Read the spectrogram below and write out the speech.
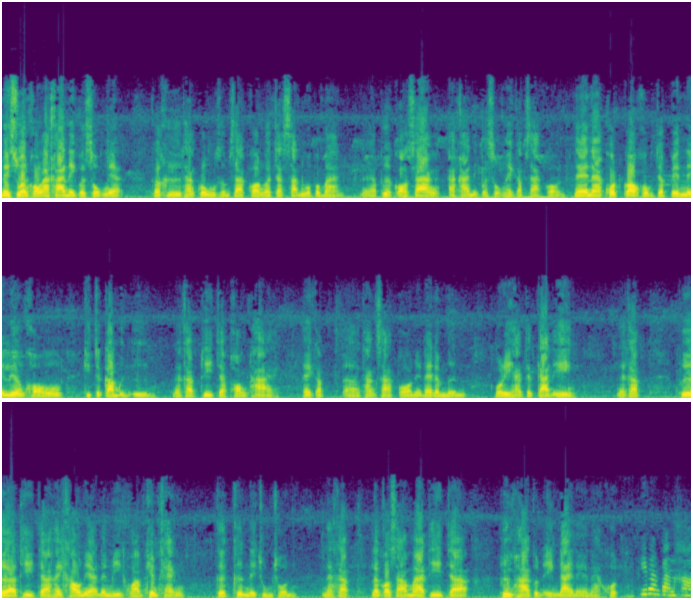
ในส่วนของอาคารเอกประสงค์เนี่ยก็คือทางกรมส่งเสริมสากลก็จัดสรรงบประมาณนะครับเพื่อก่อสร้างอาคารเอกประสงค์ให้กับสากลในอนาคตก็คงจะเป็นในเรื่องของกิจกรรมอื่นๆนะครับที่จะผ่องถ่ายให้กับทางสากลเนี่ยได้ดำเนินบริหารจัดการเองนะครับเพื่อที่จะให้เขาเนี่ยได้มีความเข้มแข็งเกิดขึ้นในชุมชนนะครับ แล้วก็สามารถที่จะ พึ่งพาตนเองได้ในอนาคต พี่ปันปันคะ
